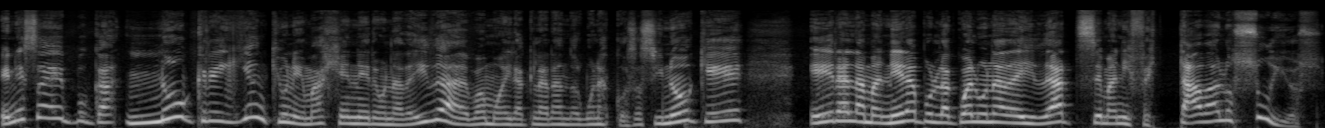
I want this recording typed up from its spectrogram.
En esa época no creían que una imagen era una deidad, vamos a ir aclarando algunas cosas, sino que era la manera por la cual una deidad se manifestaba a los suyos.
